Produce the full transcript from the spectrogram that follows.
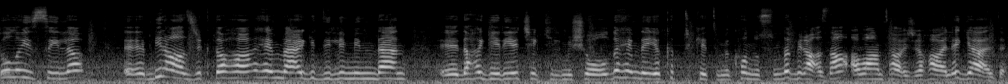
dolayısıyla e, birazcık daha hem vergi diliminden e, daha geriye çekilmiş oldu hem de yakıt tüketimi konusunda biraz daha avantajlı hale geldi.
